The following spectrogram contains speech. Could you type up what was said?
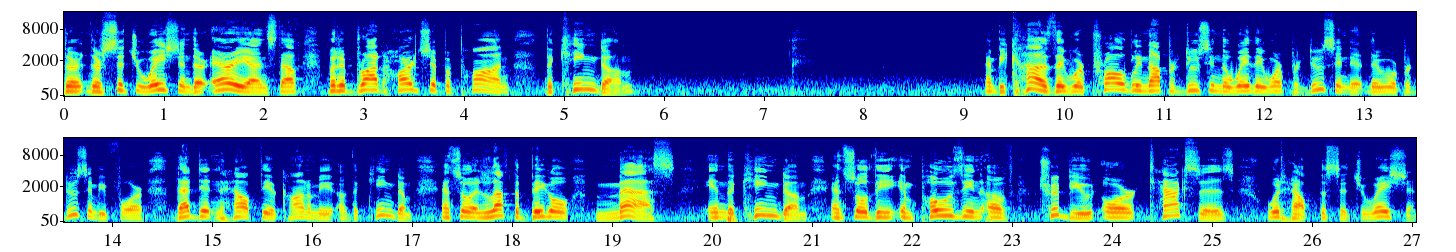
their, their situation, their area, and stuff, but it brought hardship upon the kingdom And because they were probably not producing the way they weren't producing it, they were producing before, that didn't help the economy of the kingdom. And so it left a big old mess in the kingdom. And so the imposing of tribute or taxes would help the situation.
